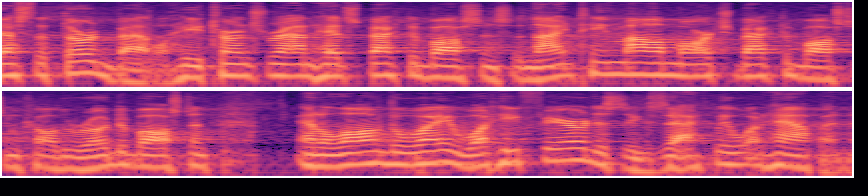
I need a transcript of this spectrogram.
That's the third battle. He turns around, heads back to Boston. It's a 19 mile march back to Boston called the Road to Boston. And along the way, what he feared is exactly what happened.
